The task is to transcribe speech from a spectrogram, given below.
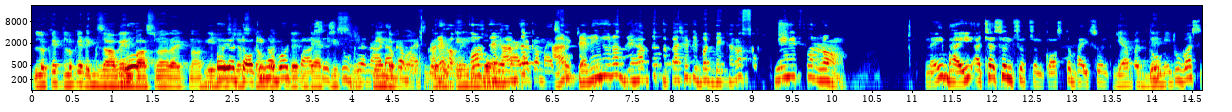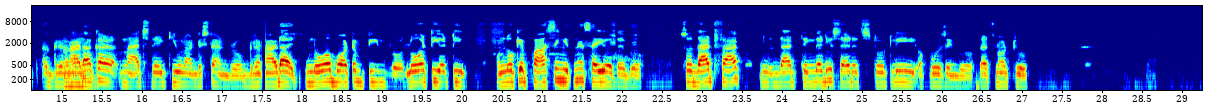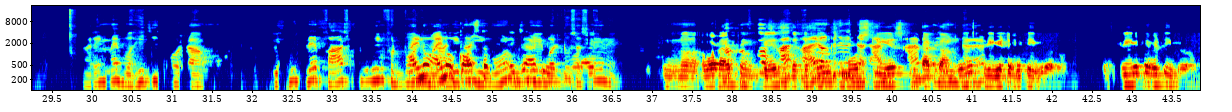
Look at look at Xavi in Barcelona right now. He has you're just come, talking about they, they at passes least to retain Granada the ball. Match They अरे of retain the course they ball. have Granada the का match I'm देख telling you ना they have the capacity but they cannot sustain it for long नहीं भाई अच्छा सुन सुन सुन कौस्तुभ भाई सुन Yeah, but तू they need तू बस ग्रेनाडा का मैच देख you understand bro Granada lower bottom team bro lower tier team उन लोग के पासिंग इतने सही होते हैं bro so that fact that thing that you said it's totally opposing bro that's not true अरे मैं वही चीज बोल रहा हूँ if you play fast moving I football no in I La no Liga you Kaustubh won't be exactly able to what I sustain it no, no, what I no, of think course is I, the I difference agree with that mostly I'm is I'm that telling comes in is that creativity, bro. It's creativity, bro.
